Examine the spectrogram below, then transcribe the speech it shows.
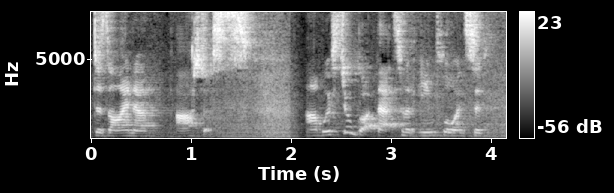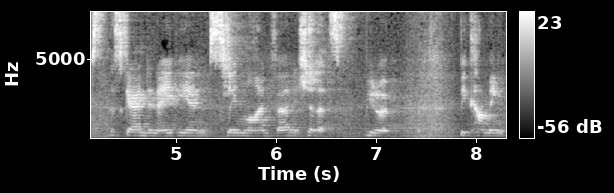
designer artists. Um, we've still got that sort of influence of the Scandinavian slimline furniture that's you know becoming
